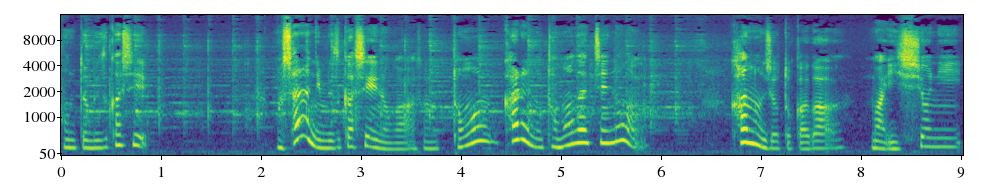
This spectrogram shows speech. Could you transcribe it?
ほんと難しい。うさらに難しいのがその友彼の友達の彼女とかがまあ一緒に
